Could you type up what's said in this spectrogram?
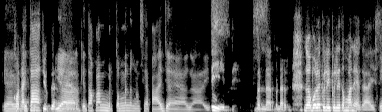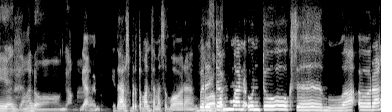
Ya connected kita juga ya. ya kita kan berteman dengan siapa aja ya guys. Ih, benar benar. Nggak boleh pilih-pilih teman ya guys. Iya jangan dong jangan. Jangan. Kita harus berteman sama semua orang. Ya walaupun Berteman untuk semua orang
